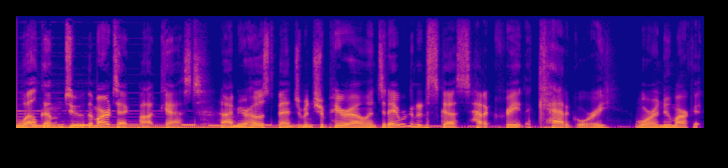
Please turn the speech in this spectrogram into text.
Welcome to the Martech Podcast. I'm your host, Benjamin Shapiro, and today we're going to discuss how to create a category or a new market.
